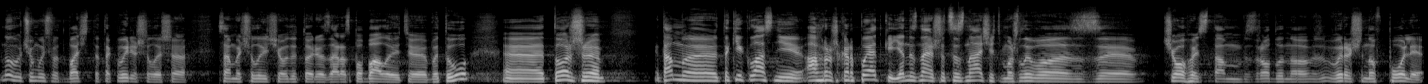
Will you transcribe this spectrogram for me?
Ну, чомусь, от бачите, так вирішили, що саме чоловічу аудиторію зараз побалують БТУ. Тож там е, такі класні агрошкарпетки. Я не знаю, що це значить. Можливо, з е, чогось там зроблено, вирощено в полі.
